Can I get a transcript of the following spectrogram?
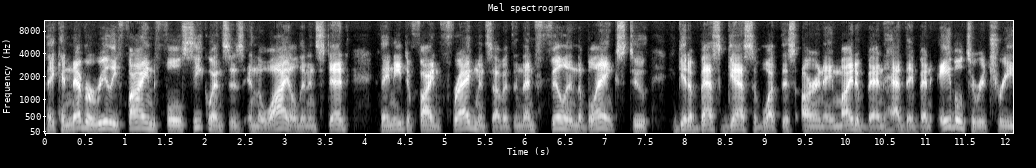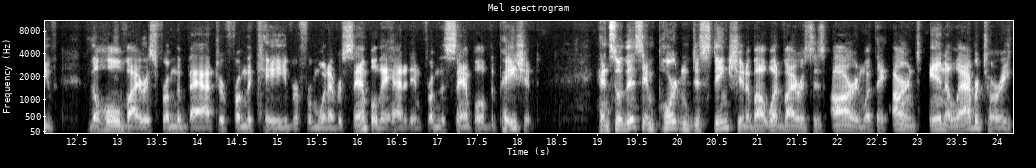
They can never really find full sequences in the wild, and instead, they need to find fragments of it and then fill in the blanks to get a best guess of what this RNA might have been had they been able to retrieve the whole virus from the bat or from the cave or from whatever sample they had it in, from the sample of the patient. And so, this important distinction about what viruses are and what they aren't in a laboratory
